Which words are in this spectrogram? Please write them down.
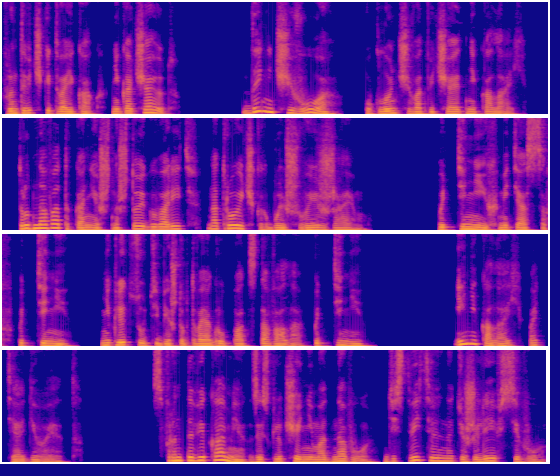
Фронтовички твои как, не качают? Да ничего, уклончиво отвечает Николай. Трудновато, конечно, что и говорить, на троечках больше выезжаем. Подтяни их, Митясов, подтяни, Не к лицу тебе, чтоб твоя группа отставала. Подтяни. И Николай подтягивает. С фронтовиками, за исключением одного, действительно тяжелее всего.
